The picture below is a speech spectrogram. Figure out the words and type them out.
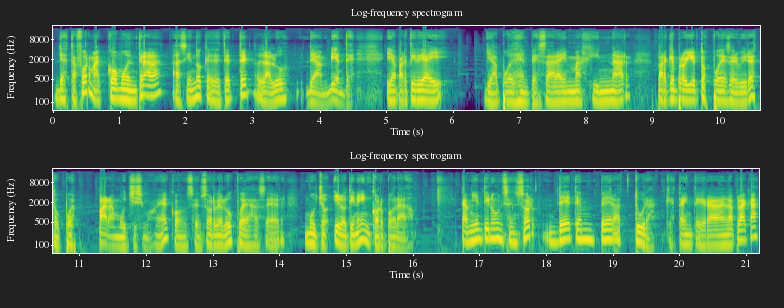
de esta forma como entrada, haciendo que detecte la luz de ambiente. Y a partir de ahí ya puedes empezar a imaginar para qué proyectos puede servir esto. Pues para muchísimo. ¿eh? Con sensor de luz puedes hacer mucho y lo tiene incorporado. También tiene un sensor de temperatura que está integrada en la placa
